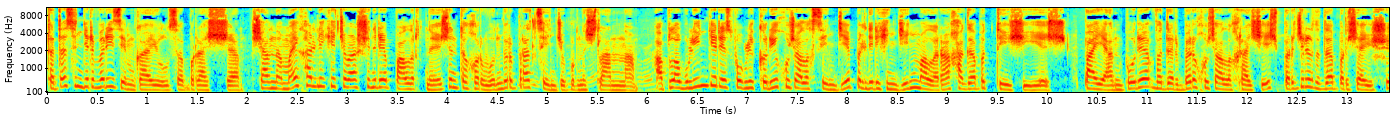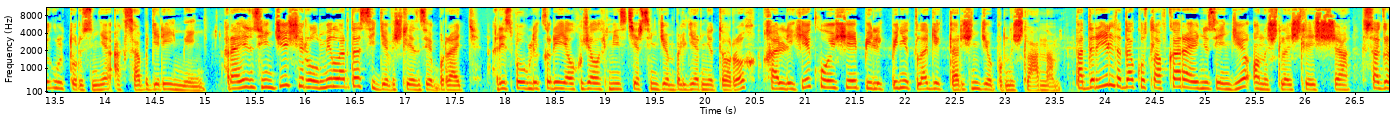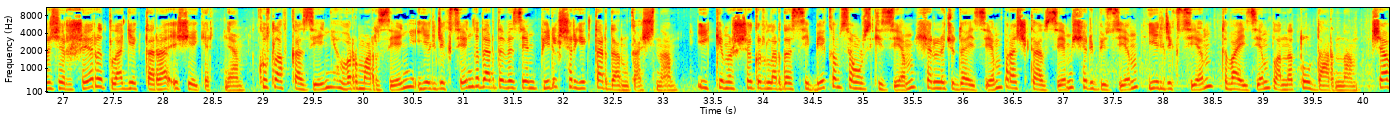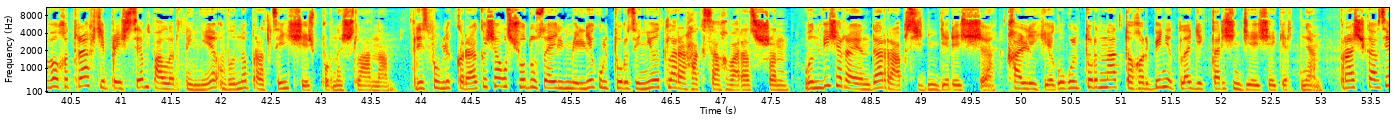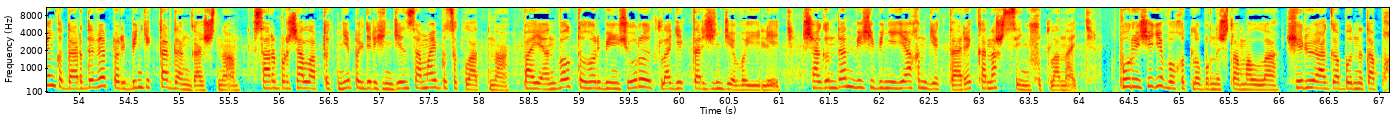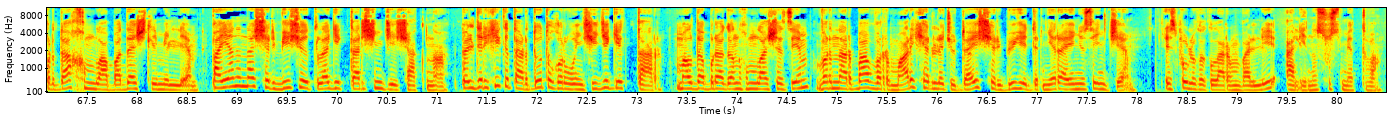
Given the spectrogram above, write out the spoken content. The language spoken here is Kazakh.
Тата сендер варизем га юлса бұрашы. Шалнамай халлихе чавашынре палыртны үшін тұхырвын бір процентже бұрнышланна. Аплабулинде республикари хужалық сенде пілдерхінден малара хагабытты еш. Паян бұре вадыр бір хужалық рашеш тада бір жайшы культурысыне аксабы дереймен. Район сенже шырулмиларда сидевішлензе брать. Республика Реял хужалық министерсінжен білдеріне тұрық, халлихе көйше пилікпен итла гектар жинже бұрнышланы. Падырел тада Куславка районы сенже онышлы ішлеші. Сагыр жершер итла гектара іше кертіне. Куславка зен, вармар зен, елдіксен гыдарды везем пилік шыр гектардан кашна. Иккемір шығырларда себе комсомольский зем, херлі чудайзем, прачкавзем, шербюзем, елдіксем, твайзем плана тулдарна. Шавы ғытрах епрешсем палыртыне выны процент шеш пурнышлана. Республика жал шоду заилмелі культурзене ытлара хаксах варасшын. Вынвежі районда рапс жидіндереші. Халлиге культурна тұғырбен ытла гектар жинже ешекертіне. Прачкавзен кыдардыве пірбен гектардан гашна. Сарбыржа лаптык не пілдерхінден самай бұсықлатна. Паянвал тұғырбен жүрі ытла гектар жинже вайылет. Шагындан вешебіне яхын гектаре канаш сен шутланать. Пуреше де вұқытлы бұрнышламалла. Херю агабыны тапқырда хымлабада ішлемелі. Паянына шервеші ытла гектар жинже шакна. Пілдерхи кытарды тұғыр выншиде гектар. Малда бұраган хымлашызем варнарба вармар херлі жудай шербю едірне районы сенче. Республика Валли Алина Сусметова.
